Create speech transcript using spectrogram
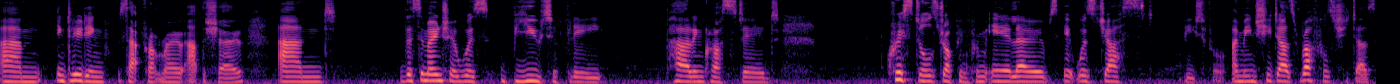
um, including sat front row at the show, and the Simone show was beautifully pearl encrusted, crystals dropping from earlobes. It was just beautiful. I mean, she does ruffles, she does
